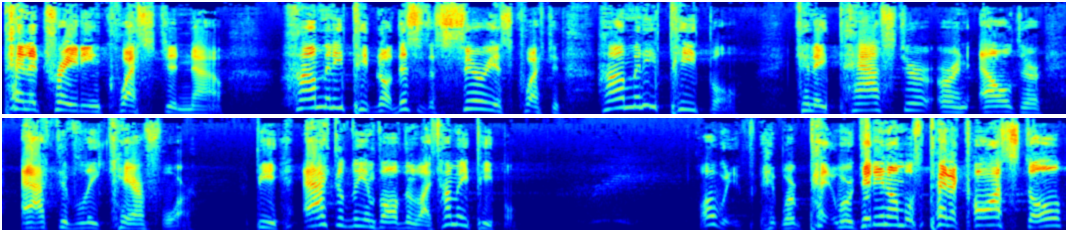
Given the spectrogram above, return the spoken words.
Penetrating question now. How many people, no, this is a serious question. How many people can a pastor or an elder actively care for? Be actively involved in life? How many people? Oh, we, we're, we're getting almost Pentecostal.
